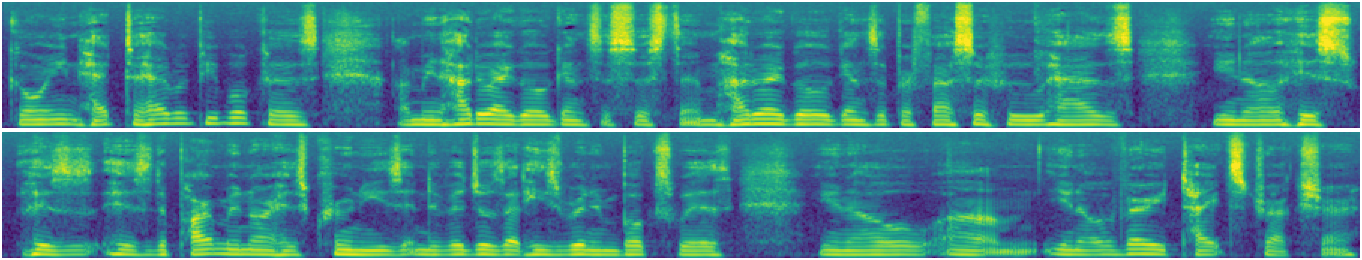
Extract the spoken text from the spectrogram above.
going head to head with people because I mean, how do I go against the system? How do I go against a professor who has, you know, his his his department or his cronies, individuals that he's written books with, you know, um, you know, a very tight structure.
